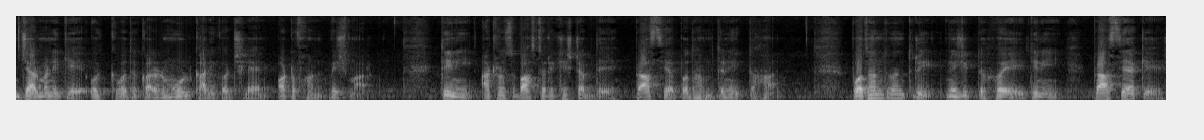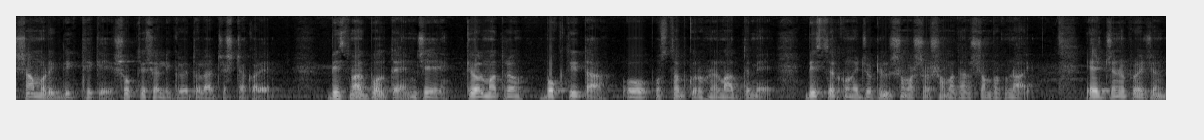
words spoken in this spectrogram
জার্মানিকে ঐক্যবদ্ধ করার মূল কারিগর ছিলেন অটোফন বিসমার্ক। তিনি আঠারোশো বাস্তরি খ্রিস্টাব্দে প্রাসিয়ার প্রধানমন্ত্রী নিযুক্ত হন। প্রধানমন্ত্রী নিযুক্ত হয়ে তিনি প্রাসিয়াকে সামরিক দিক থেকে শক্তিশালী করে তোলার চেষ্টা করেন। বিসমার্ক বলতেন যে, কেবলমাত্র বক্তৃতা ও প্রস্তাব গ্রহণের মাধ্যমে বিশ্বের কোনো জটিল সমস্যার সমাধান সম্ভব নয়। এর জন্য প্রয়োজন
